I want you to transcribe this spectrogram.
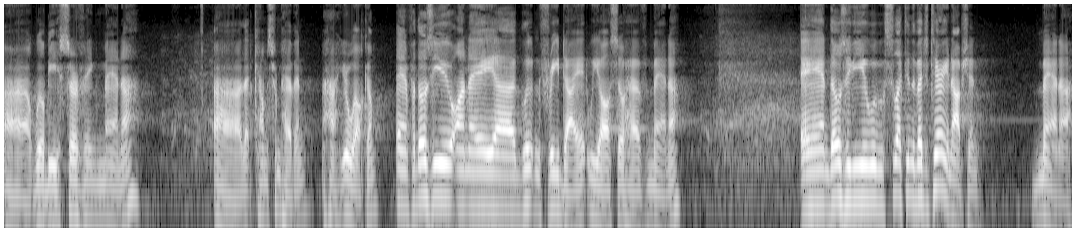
Uh, we'll be serving manna that comes from heaven. You're welcome. And for those of you on a gluten free diet, we also have manna. And those of you selecting the vegetarian option, manna.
